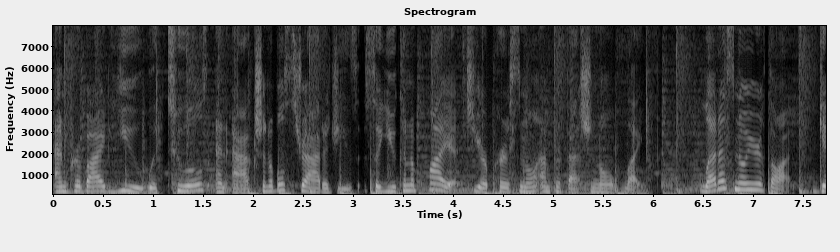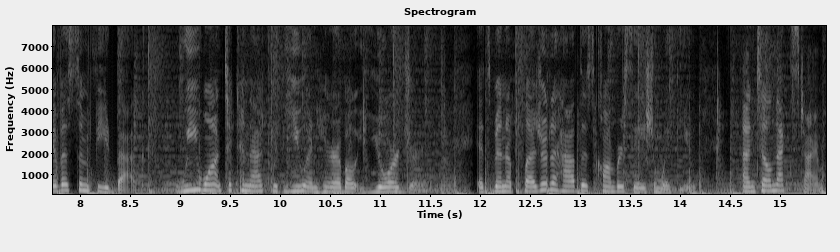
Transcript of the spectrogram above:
and provide you with tools and actionable strategies so you can apply it to your personal and professional life. Let us know your thoughts, give us some feedback. We want to connect with you and hear about your journey. It's been a pleasure to have this conversation with you. Until next time.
